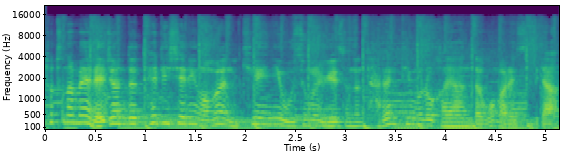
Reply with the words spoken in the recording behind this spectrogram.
토트넘의 레전드 테디 셰링엄은 케인이 우승을 위해서는 다른 팀으로 가야 한다고 말했습니다.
